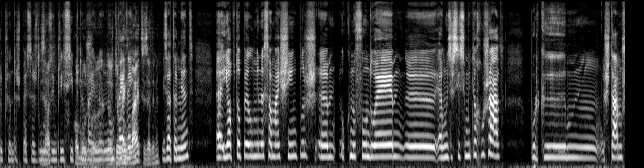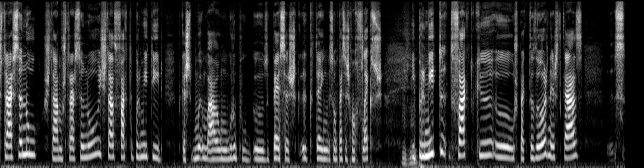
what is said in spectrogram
e, portanto, as peças de luz, Exato. em princípio, Como os, também não, uh, não ring pedem. lights, exatamente. Exatamente. Ah, e optou pela iluminação mais simples, hum, o que no fundo é, eh, é um exercício muito arrojado, porque hum, está a mostrar-se a nu, está a mostrar-se a nu e está de facto a permitir, porque há um grupo eh, de peças que, tem, são peças com reflexos e permite de facto que eh, o espectador, neste caso, se,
